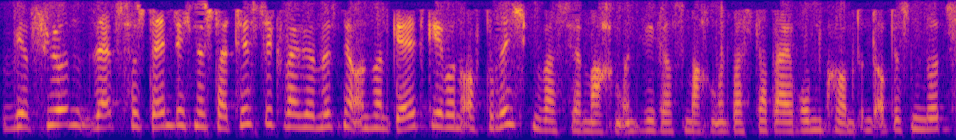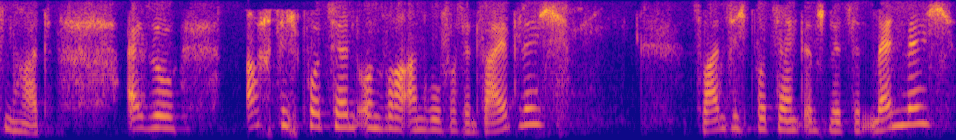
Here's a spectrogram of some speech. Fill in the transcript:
Wir führen selbstverständlich eine Statistik, weil wir müssen ja unseren Geldgebern auch berichten, was wir machen und wie wir es machen und was dabei rumkommt und ob es einen Nutzen hat. Also 80 Prozent unserer Anrufer sind weiblich, 20 Prozent im Schnitt sind männlich.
